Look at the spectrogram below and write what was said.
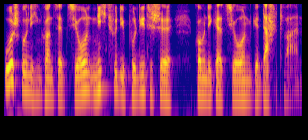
ursprünglichen Konzeption nicht für die politische Kommunikation gedacht waren.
